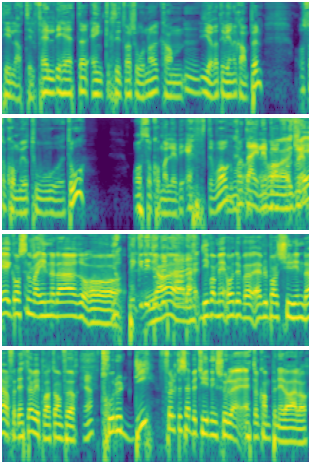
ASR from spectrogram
til at tilfeldigheter, enkeltsituasjoner, kan Mm. gjøre at de vinner kampen. Og så kommer jo 2-2. Og så kommer Levi Eftervåg på et deilig bakgrunn. Gregersen var inne der, og Ja, begge de to ja, er der. De var med, og det var, jeg vil bare skyte inn der, for dette har vi prata om før. Ja. Tror du de følte seg betydningsfulle etter kampen i dag, eller?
